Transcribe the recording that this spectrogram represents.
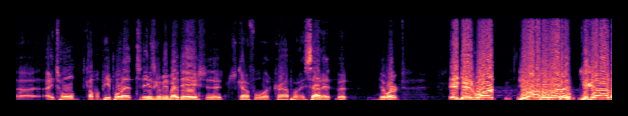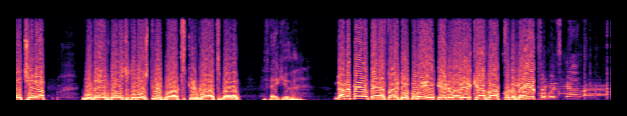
uh, I told a couple people that today's gonna be my day. And I was kind of full of crap when I said it, but it worked. It did work. You are the winner. You got the champ. Your name goes to the history books. Congrats, man. Thank you. Another beer bath, I do believe, getting ready to come up for the man from Wisconsin.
